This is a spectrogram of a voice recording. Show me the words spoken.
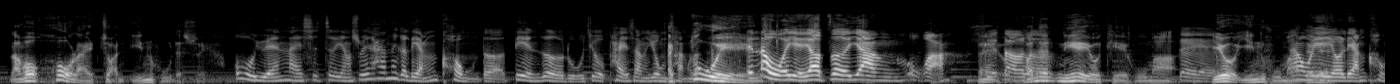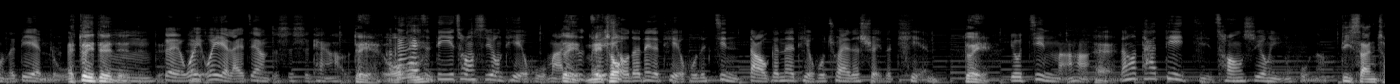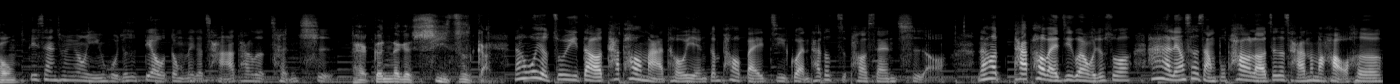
然后后来转银壶的水。哦，原来是这样，所以他那个两孔的电热炉就派上用场了。对，那我也要这样哇。学到了，反正你也有铁壶嘛，对，也有银壶嘛。那我也有两孔的电炉。哎，对对对对对，我我也来这样子试试看好了。对，我刚开始第一冲是用铁壶嘛，就是追求的那个铁壶的劲道跟那个铁壶出来的水的甜。对，有劲嘛哈。然后他第几冲是用银壶呢？第三冲。第三冲用银壶就是调动那个茶汤的层次，哎，跟那个细致感。然后我有注意到，他泡马头岩跟泡白鸡冠，他都只泡三次哦。然后他泡白鸡冠，我就说啊，梁策长不泡了。这个茶那么好喝，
